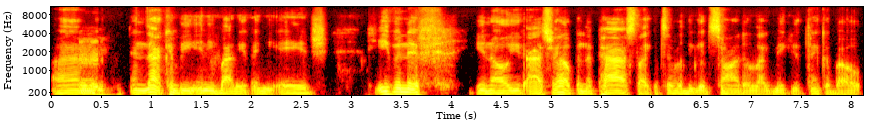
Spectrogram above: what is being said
um, mm-hmm. and that can be anybody of any age, even if you know you've asked for help in the past. Like it's a really good song to like make you think about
